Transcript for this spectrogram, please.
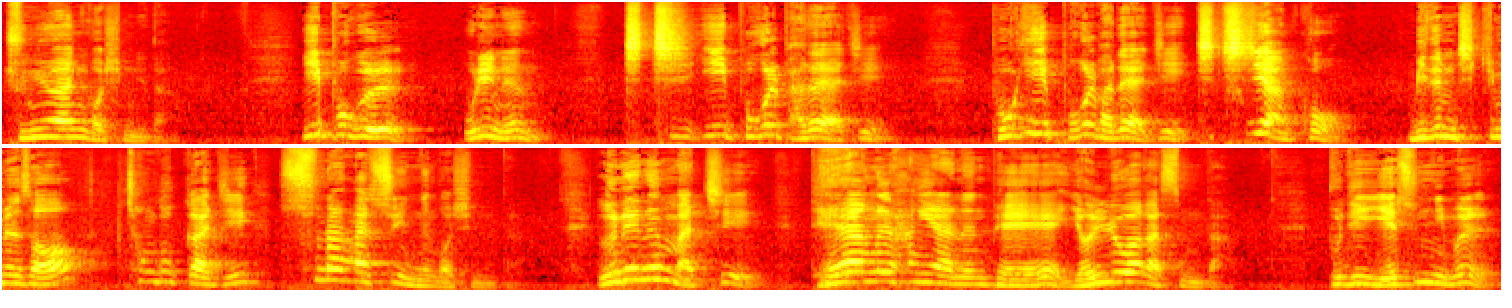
중요한 것입니다. 이 복을 우리는 지치 이 복을 받아야지 복이 복을 받아야지 지치지 않고 믿음 지키면서 천국까지 순항할 수 있는 것입니다. 은혜는 마치 대항을 항해하는 배의 연료와 같습니다. 부디 예수님을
